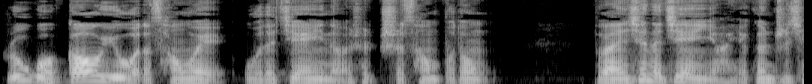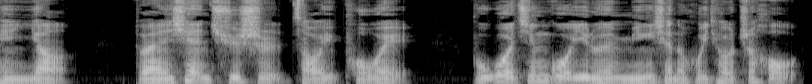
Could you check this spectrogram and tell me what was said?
如果高于我的仓位，我的建议呢是持仓不动。短线的建议啊也跟之前一样，短线趋势早已破位，不过经过一轮明显的回调之后，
